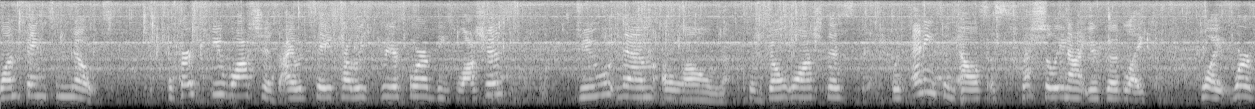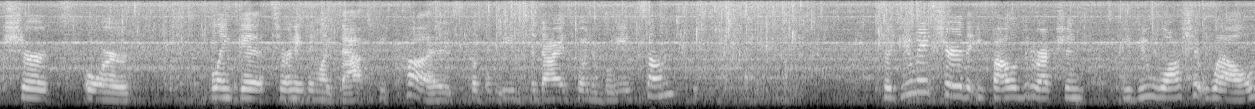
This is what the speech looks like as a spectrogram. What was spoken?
One thing to note, the first few washes, I would say probably three or four of these washes, do them alone. So don't wash this with anything else, especially not your good like white work shirts or blankets or anything like that because the bleed, the dye is going to bleed some. So do make sure that you follow the directions. You do wash it well.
